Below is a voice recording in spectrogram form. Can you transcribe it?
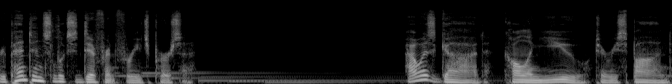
Repentance looks different for each person. How is God calling you to respond?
